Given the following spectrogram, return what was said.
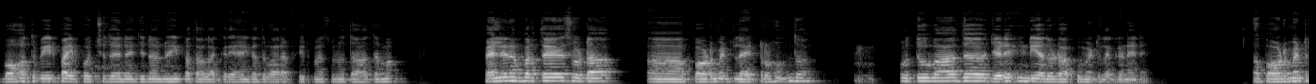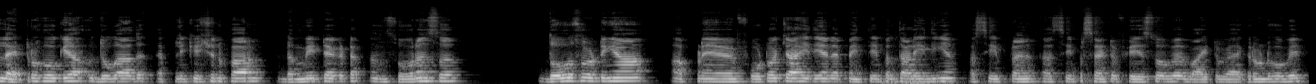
ਬਹੁਤ ਵੀਰ ਭਾਈ ਪੁੱਛਦੇ ਨੇ, ਜਿਨ੍ਹਾਂ ਨੂੰ ਨਹੀਂ ਪਤਾ ਲੱਗ ਰਿਹਾ ਹੈਗਾ, ਦੁਬਾਰਾ ਫਿਰ ਮੈਂ ਤੁਹਾਨੂੰ ਦੱਸ ਦਵਾਂ। ਪਹਿਲੇ ਨੰਬਰ ਤੇ ਤੁਹਾਡਾ ਅਪਾਰਟਮੈਂਟ ਲੈਟਰ ਹੁੰਦਾ। ਉਸ ਤੋਂ ਬਾਅਦ ਜਿਹੜੇ ਇੰਡੀਆ ਤੋਂ ਡਾਕੂਮੈਂਟ ਲੱਗਣੇ ਨੇ। ਅਪਾਰਟਮੈਂਟ ਲੈਟਰ ਹੋ ਗਿਆ ਉਸ ਤੋਂ ਬਾਅਦ application form dummy ticket insurance ਦੋ ਤੁਹਾਡੀਆਂ ਆਪਣੇ ਫੋਟੋ ਚਾਹੀਦੀਆਂ ਨੇ 35 45 ਦੀਆਂ 80 80% ਫੇਸ ਹੋਵੇ ਵਾਈਟ ਬੈਕਗ੍ਰਾਉਂਡ ਹੋਵੇ,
